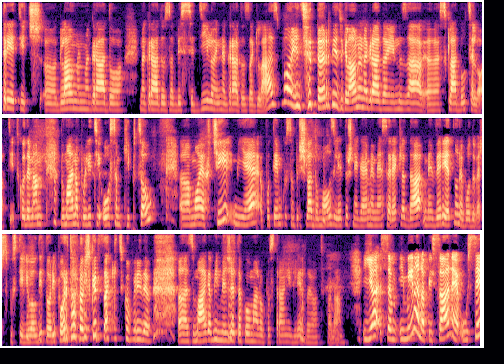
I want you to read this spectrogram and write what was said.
tretjič uh, glavno nagrado, nagrado za besedilo in nagrado za glasbo, in četrtič glavno nagrado in za uh, skladbo v celoti. Tako da imam doma na policiji osem kipcev. Uh, moja hči mi je, potem ko sem prišla domov z letošnjega MMS, rekla, da me verjetno ne bodo več spustili v auditorij Portoroš, ker vsakič, ko pridem, uh, zmagam in me že tako malo po strani gledajo. Ja, sem imela napisane vse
